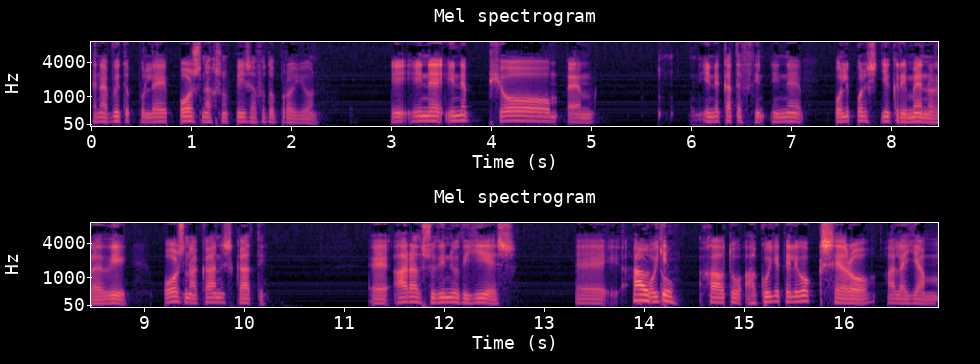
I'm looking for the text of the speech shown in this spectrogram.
ένα βίντεο που λέει πώς να χρησιμοποιήσει αυτό το προϊόν. Ε, Είναι, είναι πιο. εμ, είναι, κατευθυν, είναι πολύ, πολύ συγκεκριμένο, δηλαδή πώς να κάνεις κάτι. Ε, άρα σου δίνει οδηγίες. Ε, How ακούγε- how to. Ακούγεται λίγο ξερό, αλλά για μ-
